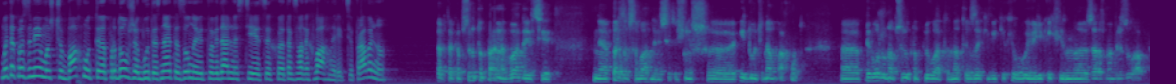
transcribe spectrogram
Ми так розуміємо, що Бахмут е, продовжує бути, знаєте, зоною відповідальності цих так званих вагнерівців. Правильно? Так, так, абсолютно правильно. Вагнерівці, перш за все, вагнерівці, точніше, ідуть на Бахмут. Пригожину абсолютно плювати на тих зеків, яких його яких він зараз мобілізував.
